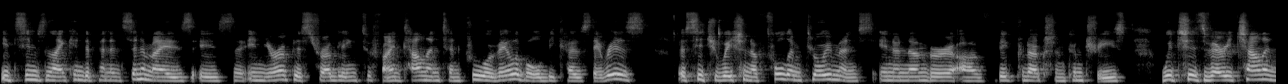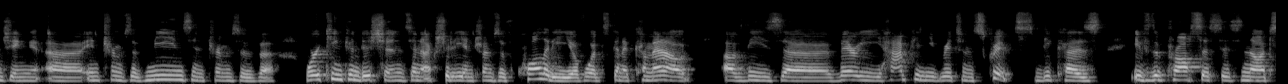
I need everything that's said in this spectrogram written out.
it seems like independent cinema is, is uh, in Europe is struggling to find talent and crew available because there is a situation of full employment in a number of big production countries, which is very challenging uh, in terms of means, in terms of uh, working conditions, and actually in terms of quality of what's going to come out of these uh, very happily written scripts. Because if the process is not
